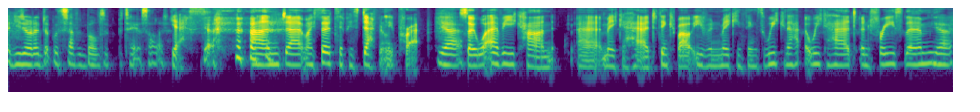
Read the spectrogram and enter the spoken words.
And you don't end up with seven bowls of potato salad. Yes. Yeah. and uh, my third tip is definitely prep. Yeah. So whatever you can uh, make ahead. Think about even making things a week and a, a week ahead and freeze them. Yeah.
